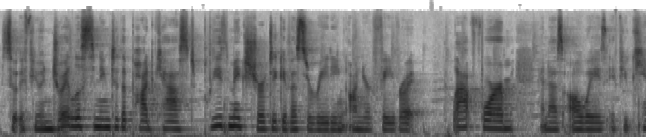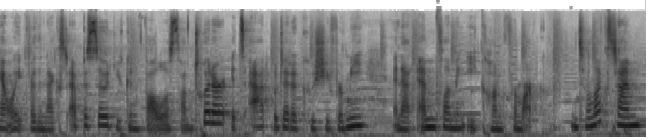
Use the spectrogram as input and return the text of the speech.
So if you enjoy listening to the podcast, please make sure to give us a rating on your favorite platform. And as always, if you can't wait for the next episode, you can follow us on Twitter. It's at Odeta Kushi for me and at M Fleming Econ for Mark. Until next time.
